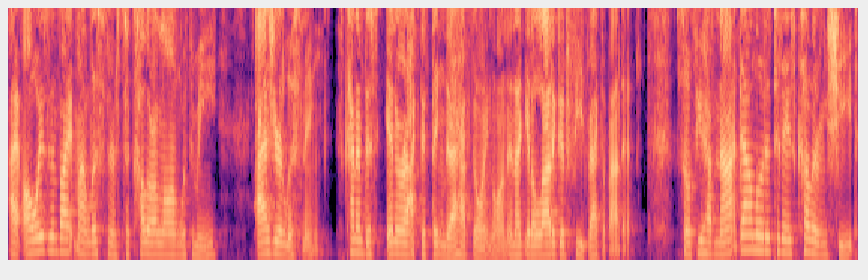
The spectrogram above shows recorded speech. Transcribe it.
I always invite my listeners to color along with me as you're listening. It's kind of this interactive thing that I have going on and I get a lot of good feedback about it. So if you have not downloaded today's coloring sheet,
